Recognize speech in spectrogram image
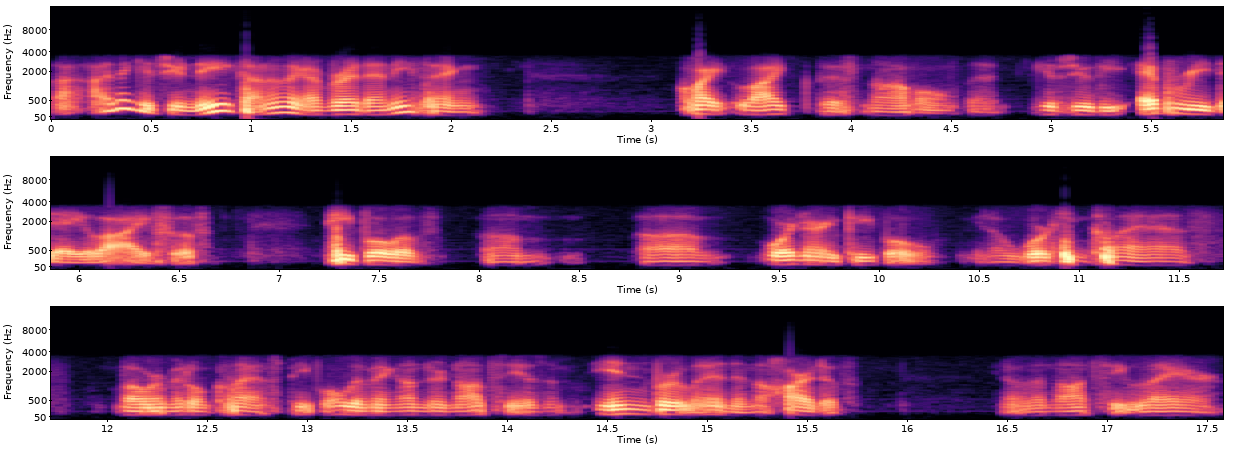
I think it's unique. I don't think I've read anything quite like this novel that gives you the everyday life of people of um, um, ordinary people, you know, working class, lower middle class people living under Nazism in Berlin, in the heart of, you know, the Nazi lair.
